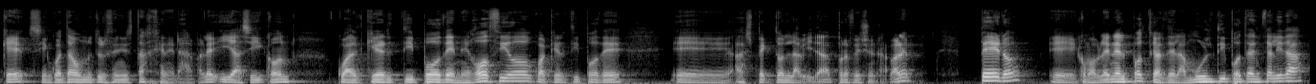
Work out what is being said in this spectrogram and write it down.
que si encuentra un nutricionista general, ¿vale? Y así con cualquier tipo de negocio, cualquier tipo de eh, aspecto en la vida profesional, ¿vale? Pero, eh, como hablé en el podcast de la multipotencialidad,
